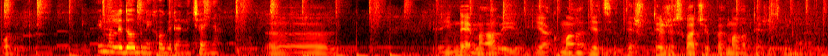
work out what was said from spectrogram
poduka. Ima li dobnih ograničenja? E, I nema, ali jako mala djeca tež, teže shvaćaju pa je malo teže s njima raditi.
